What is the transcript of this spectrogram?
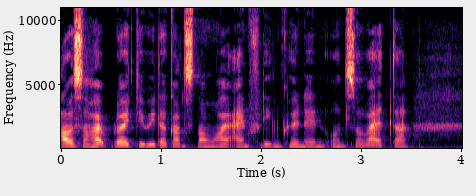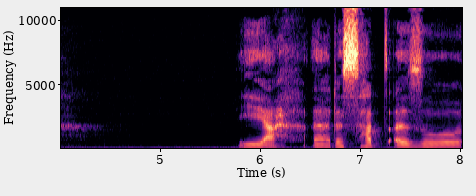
außerhalb Leute wieder ganz normal einfliegen können und so weiter. Ja, äh, das hat also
